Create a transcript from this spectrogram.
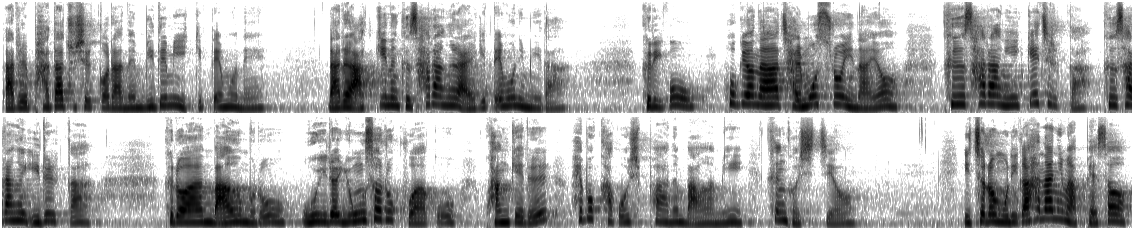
나를 받아주실 거라는 믿음이 있기 때문에 나를 아끼는 그 사랑을 알기 때문입니다. 그리고 혹여나 잘못으로 인하여 그 사랑이 깨질까, 그 사랑을 잃을까, 그러한 마음으로 오히려 용서를 구하고 관계를 회복하고 싶어 하는 마음이 큰 것이지요. 이처럼 우리가 하나님 앞에서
